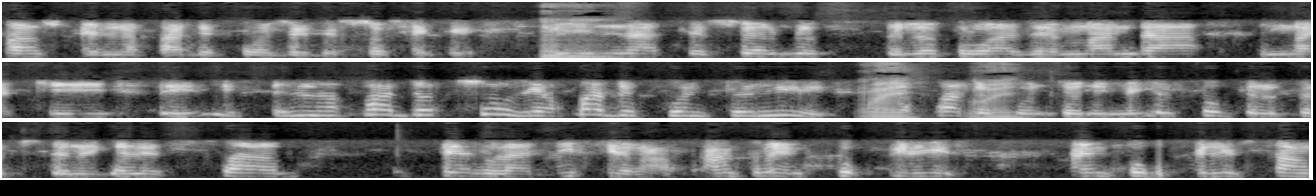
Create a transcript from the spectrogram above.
pense qu'elle n'a pas de projet de société. Hmm. Il n'a que seul le, troisième mandat, Maki. Il, n'a pas d'autre chose, il n'y a pas de contenu. il n'y a pas de contenu. Mais il faut que le peuple sénégalais sache faire la différence entre un populiste un populiste sans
